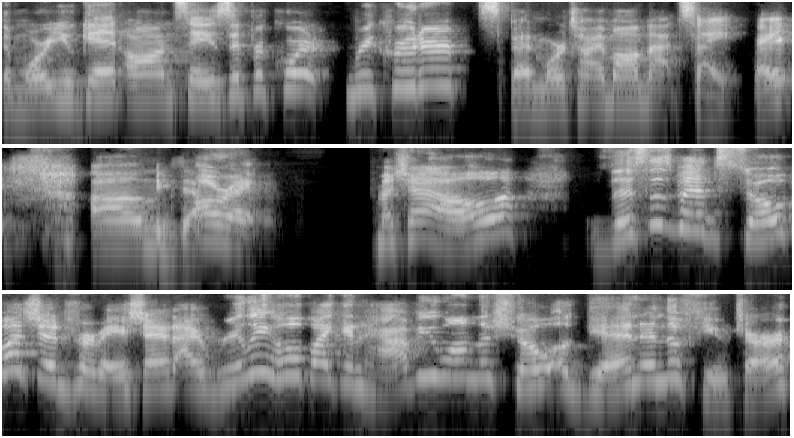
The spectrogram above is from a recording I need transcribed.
The more you get on, say, ZipRecruiter, spend more time on that site, right? Um, exactly. All right. Michelle, this has been so much information. I really hope I can have you on the show again in the future.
